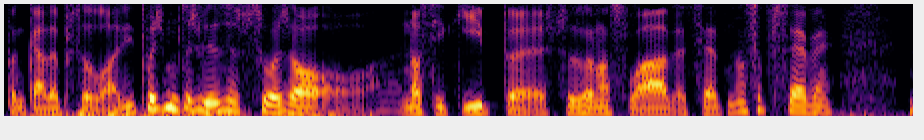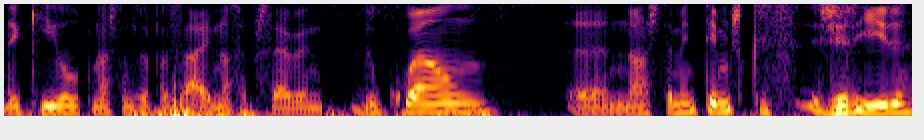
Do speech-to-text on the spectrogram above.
pancada por todo lado. E depois, muitas vezes, as pessoas, ao, a nossa equipa, as pessoas ao nosso lado, etc., não se apercebem daquilo que nós estamos a passar e não se apercebem do quão uh, nós também temos que gerir,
